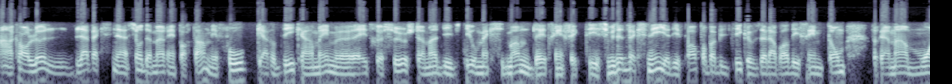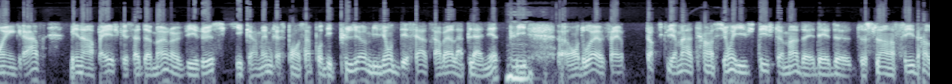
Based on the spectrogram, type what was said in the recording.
encore là, la vaccination demeure importante, mais il faut garder quand même, euh, être sûr justement d'éviter au maximum d'être infecté. Si vous êtes vacciné, il y a des fortes probabilités que vous allez avoir des symptômes vraiment moins graves, mais n'empêche que ça demeure un virus qui est quand même responsable pour des plusieurs millions de décès à travers la planète. Puis, mmh. euh, on doit faire particulièrement attention et éviter justement de, se lancer dans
